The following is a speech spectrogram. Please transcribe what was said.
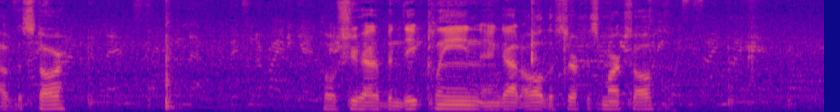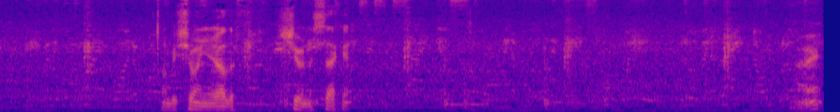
of the star. Whole shoe has been deep cleaned and got all the surface marks off. I'll be showing you the other shoe in a second. Alright.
